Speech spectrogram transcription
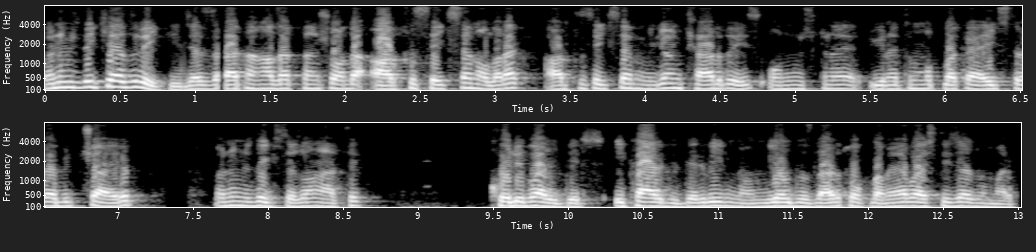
Önümüzdeki yazı bekleyeceğiz. Zaten Hazard'dan şu anda artı 80 olarak artı 80 milyon kardayız. Onun üstüne yönetim mutlaka ekstra bütçe ayırıp önümüzdeki sezon artık Kolibali'dir, Icardi'dir bilmiyorum yıldızları toplamaya başlayacağız umarım.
